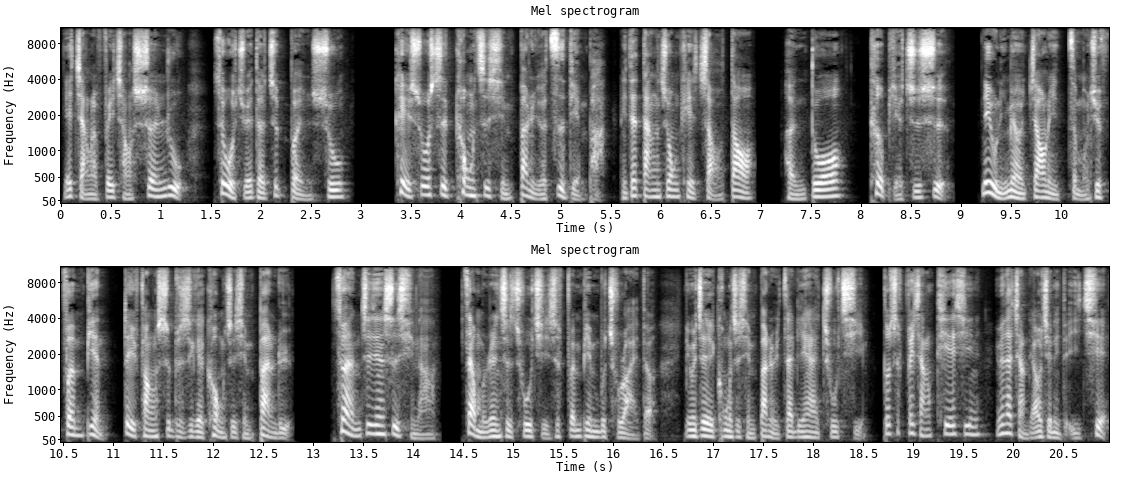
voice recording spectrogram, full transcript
也讲了非常深入。所以我觉得这本书可以说是控制型伴侣的字典吧。你在当中可以找到很多特别知识，例如里面有教你怎么去分辨对方是不是一个控制型伴侣。虽然这件事情啊。在我们认识初期是分辨不出来的，因为这些控制型伴侣在恋爱初期都是非常贴心，因为他想了解你的一切，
